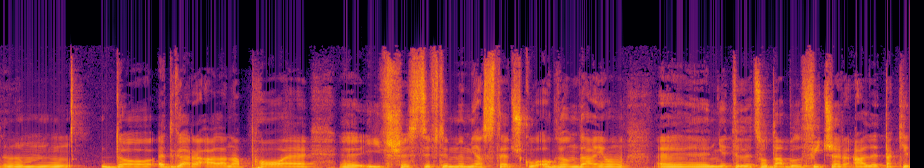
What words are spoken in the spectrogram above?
um, do Edgara Alana Poe y, i wszyscy w tym miasteczku oglądają y, nie tyle co double feature, ale takie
